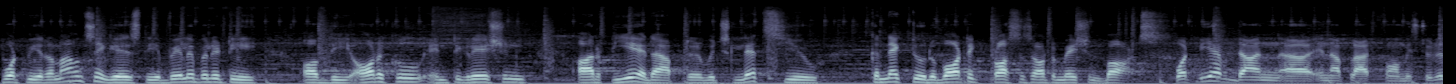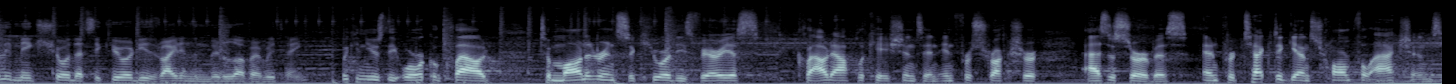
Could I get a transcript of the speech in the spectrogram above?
What we are announcing is the availability of the Oracle Integration RPA adapter, which lets you connect to robotic process automation bots. What we have done uh, in our platform is to really make sure that security is right in the middle of everything. We can use the Oracle Cloud to monitor and secure these various cloud applications and infrastructure as a service and protect against harmful actions.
